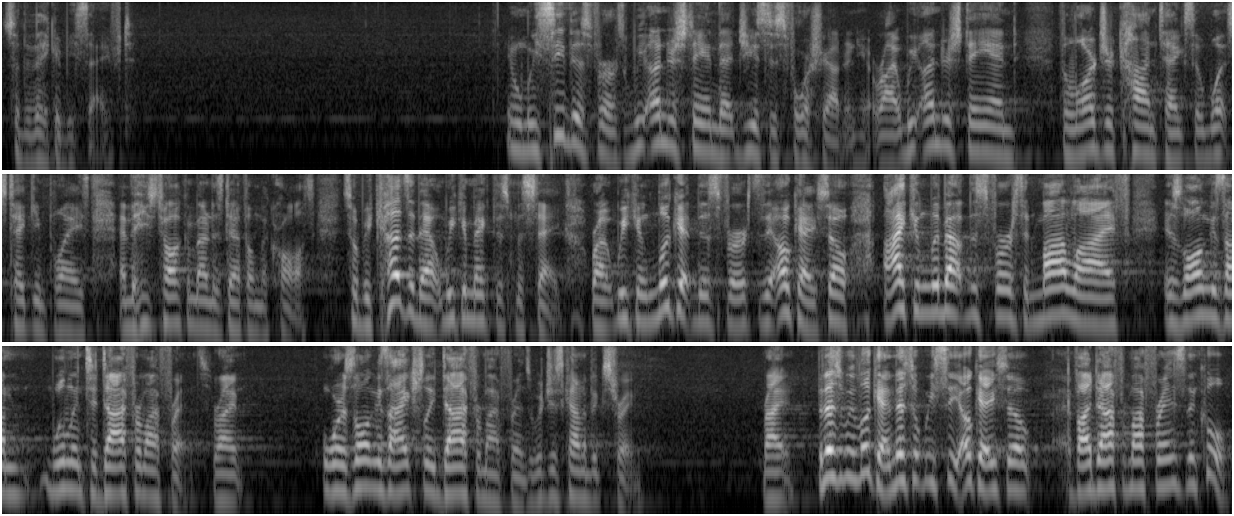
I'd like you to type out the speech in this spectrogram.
so that they could be saved. And when we see this verse, we understand that Jesus is foreshadowing here, right? We understand the larger context of what's taking place and that he's talking about his death on the cross. So, because of that, we can make this mistake, right? We can look at this verse and say, okay, so I can live out this verse in my life as long as I'm willing to die for my friends, right? Or as long as I actually die for my friends, which is kind of extreme, right? But that's what we look at, and that's what we see. Okay, so if I die for my friends, then cool.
